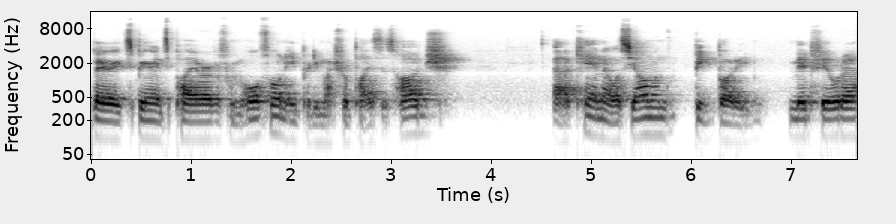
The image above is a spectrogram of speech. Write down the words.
very experienced player over from Hawthorn. He pretty much replaces Hodge. Uh, Cam Ellis-Yolmen, big bodied midfielder,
